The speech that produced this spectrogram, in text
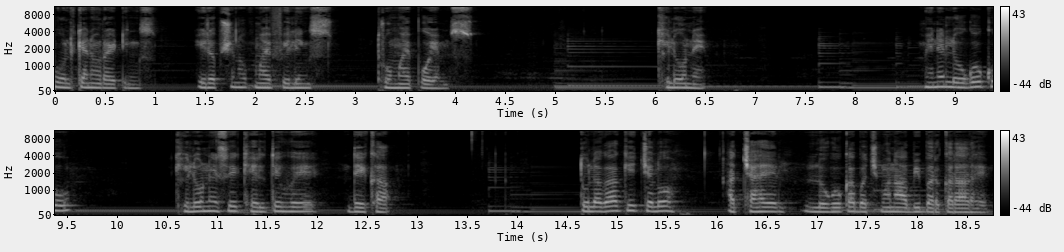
volcano writings, eruption of my feelings through my poems. खिलौने। मैंने लोगों को खिलौने से खेलते हुए देखा। तो लगा कि चलो अच्छा है लोगों का बचपना अभी बरकरार है।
